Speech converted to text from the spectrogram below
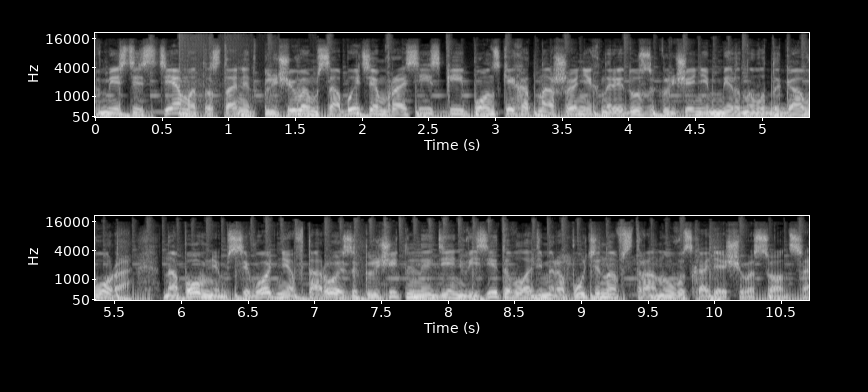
Вместе с тем, это станет ключевым событием в российско-японских отношениях наряду с заключением мирного договора. Напомним, сегодня второй заключительный день визита Владимира Путина в страну восходящего солнца.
